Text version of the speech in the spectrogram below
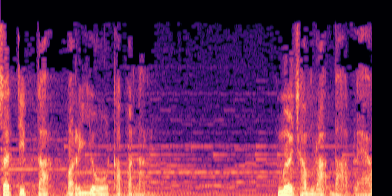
สจิตตะปริโยทปนัง เมื่อชำระบาปแล้ว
